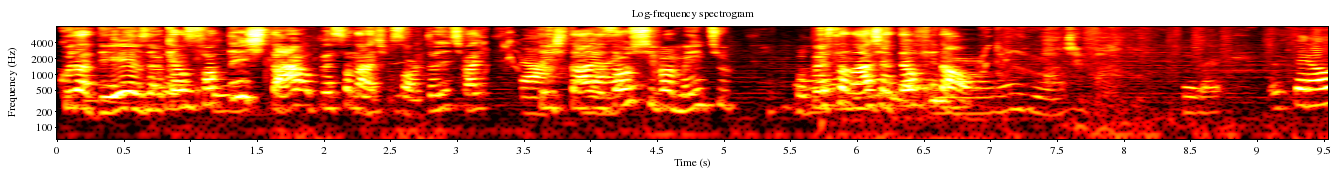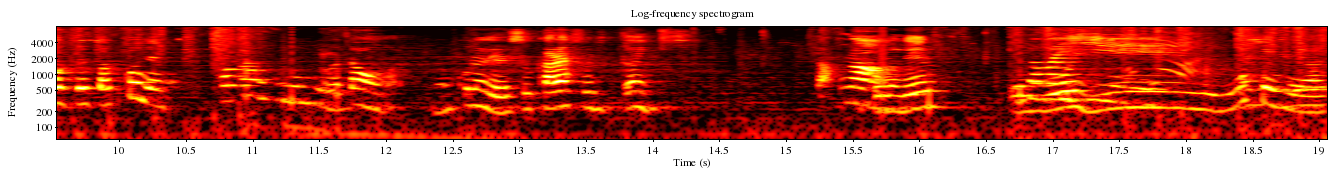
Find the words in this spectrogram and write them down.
curadeiros, eu quero só testar o personagem, pessoal. Então a gente vai tá, testar vai. exaustivamente o, o personagem até o final. Galera. Vou esperar o pessoal escolher. Qual é o curandeiro? Então. Um curandeiro. Se o cara for de tanque. Tá. Não. Curandeiro. Eu vou vai de. de- Não sei reais.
